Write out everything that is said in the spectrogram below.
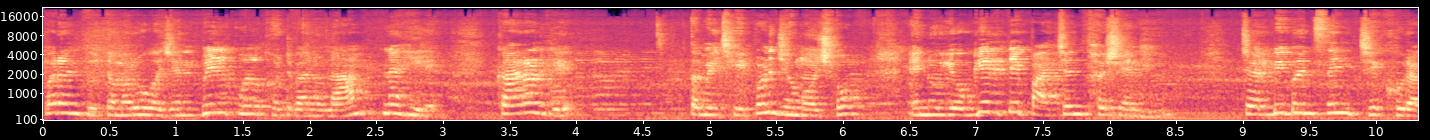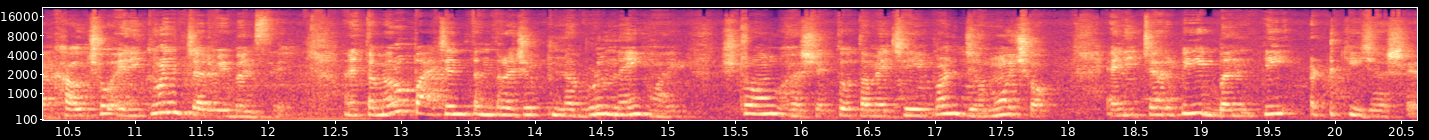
પરંતુ તમારું વજન બિલકુલ ઘટવાનું નામ નહીં રહે કારણ કે તમે જે પણ જમો છો, એનું યોગ્ય રીતે પાચન થશે નહીં. ચરબી બનશે, જે ખોરાક ખાવ છો, એની તુરંત ચરબી બનશે. અને તમારું પાચન તંત્ર જો નબળું નહીં હોય સ્ટ્રોંગ હશે, તો તમે જે પણ જમો છો, એની ચરબી બનતી અટકી જશે.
